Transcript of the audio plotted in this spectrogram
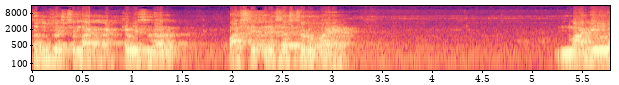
सदुसष्ट लाख अठ्ठावीस हजार पाचशे त्रेसष्ट रुपये. आहे मागील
